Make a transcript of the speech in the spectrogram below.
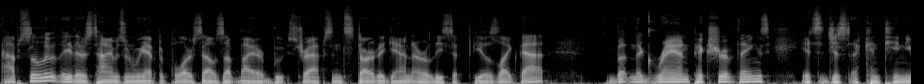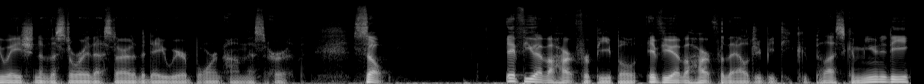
Absolutely, there's times when we have to pull ourselves up by our bootstraps and start again, or at least it feels like that. But in the grand picture of things, it's just a continuation of the story that started the day we were born on this earth. So, if you have a heart for people, if you have a heart for the LGBTQ plus community,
